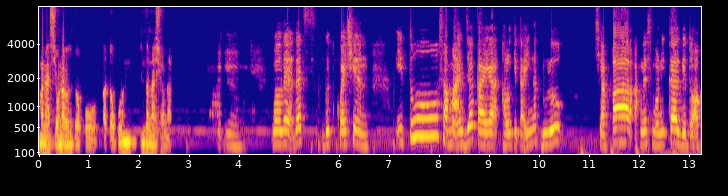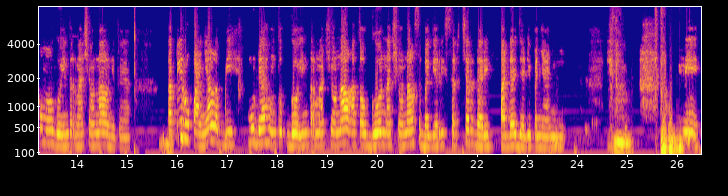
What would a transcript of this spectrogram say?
menasional gitu ataupun internasional. Mm -hmm. Well, that that's good question. Itu sama aja kayak kalau kita ingat dulu siapa Agnes Monica gitu, aku mau go internasional gitu ya tapi rupanya lebih mudah untuk go internasional atau go nasional sebagai researcher daripada jadi penyanyi. Hmm. Ini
